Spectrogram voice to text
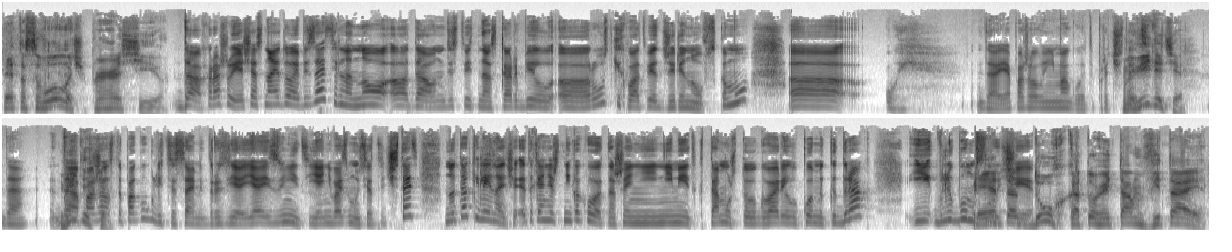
эта сволочь про Россию. Да, хорошо, я сейчас найду обязательно, но э, да, он действительно оскорбил э, русских в ответ Жириновскому. Э, Ой, да, я, пожалуй, не могу это прочитать. Вы видите? Да. Да, Видите? пожалуйста, погуглите сами, друзья. Я, извините, я не возьмусь это читать. Но так или иначе, это, конечно, никакого отношения не, не имеет к тому, что говорил комик и драк. И в любом Это случае... дух, который там витает.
